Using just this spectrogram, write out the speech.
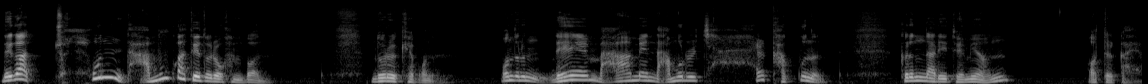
내가 좋은 나무가 되도록 한번 노력해보는 오늘은 내 마음의 나무를 잘 가꾸는 그런 날이 되면 어떨까요?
